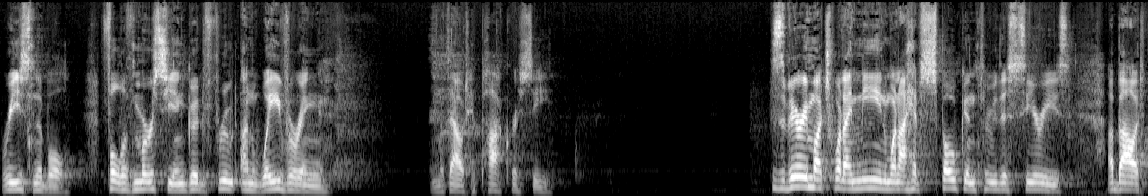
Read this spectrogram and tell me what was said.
reasonable, full of mercy and good fruit, unwavering, and without hypocrisy. This is very much what I mean when I have spoken through this series about,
